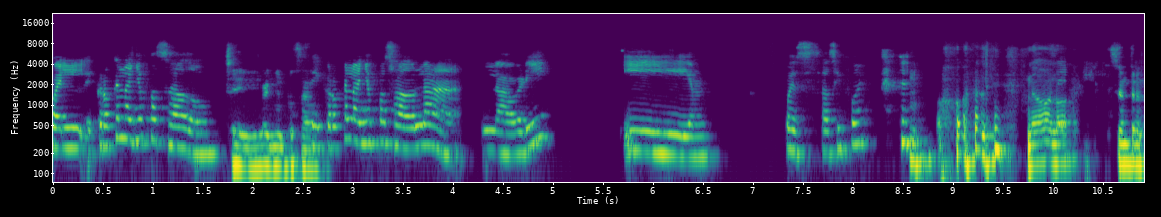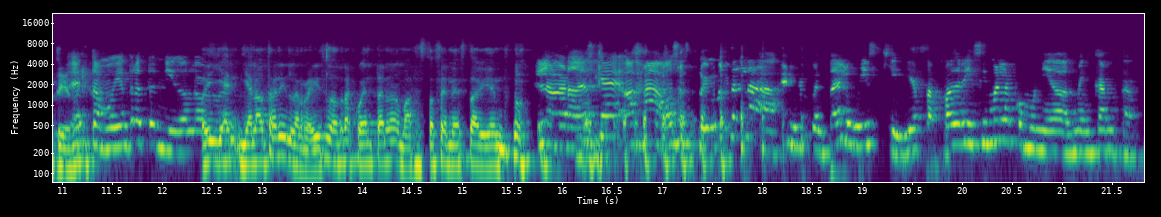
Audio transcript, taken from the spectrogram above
Fue el, creo que el año pasado. Sí, el año pasado. Sí, creo que el año pasado la, la abrí y pues así fue. no, no. Se entretiene. Está muy entretenido. La Oye, ya, ya, la otra ni la revisa, la otra cuenta, nada más estás en esta viendo. La verdad es que, ajá, o sea, estoy más en la, en la cuenta del whisky y está padrísima la comunidad, me encanta.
